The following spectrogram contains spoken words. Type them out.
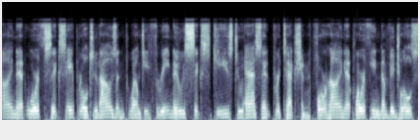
High Net Worth 6 April 2023 News 6 Keys to Asset Protection for High Net Worth Individuals.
